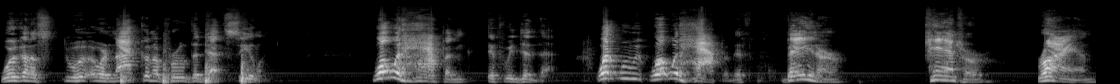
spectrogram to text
We're going to, we're not going to approve the debt ceiling. What would happen if we did that? What would, we, what would happen if Boehner, Cantor, Ryan,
